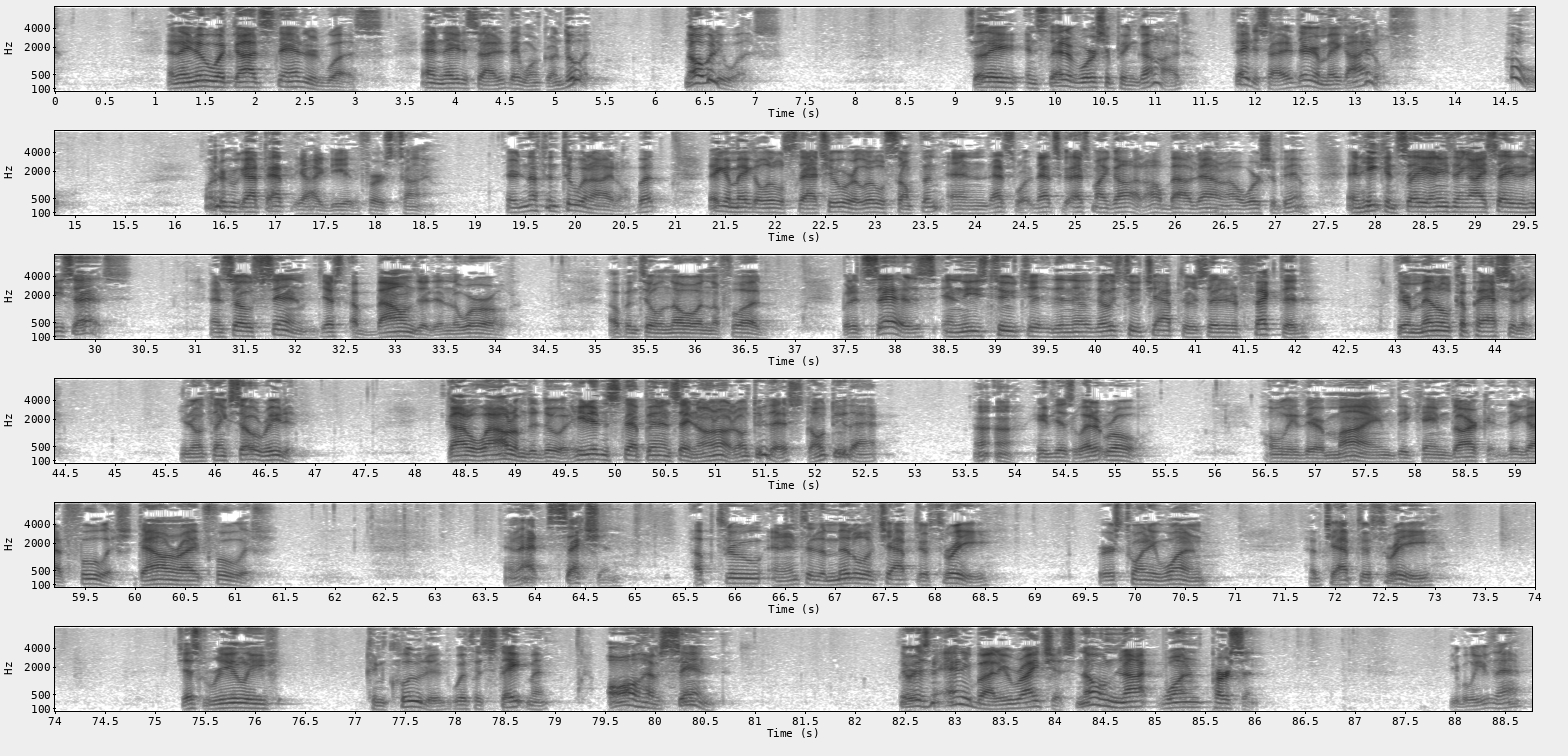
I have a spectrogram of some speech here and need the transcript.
And they knew what God's standard was. And they decided they weren't going to do it. Nobody was. So they, instead of worshiping God, they decided they're going to make idols. Who? Wonder who got that the idea the first time. There's nothing to an idol, but they can make a little statue or a little something, and that's what that's that's my God. I'll bow down and I'll worship Him, and He can say anything I say that He says. And so sin just abounded in the world up until Noah and the flood. But it says in these two in those two chapters that it affected their mental capacity. You don't think so? Read it. God allowed them to do it. He didn't step in and say, no, no, don't do this, don't do that. Uh uh-uh. uh He just let it roll. Only their mind became darkened. They got foolish, downright foolish. And that section, up through and into the middle of chapter 3, verse 21 of chapter 3, just really concluded with a statement all have sinned. There isn't anybody righteous. No, not one person. You believe that?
